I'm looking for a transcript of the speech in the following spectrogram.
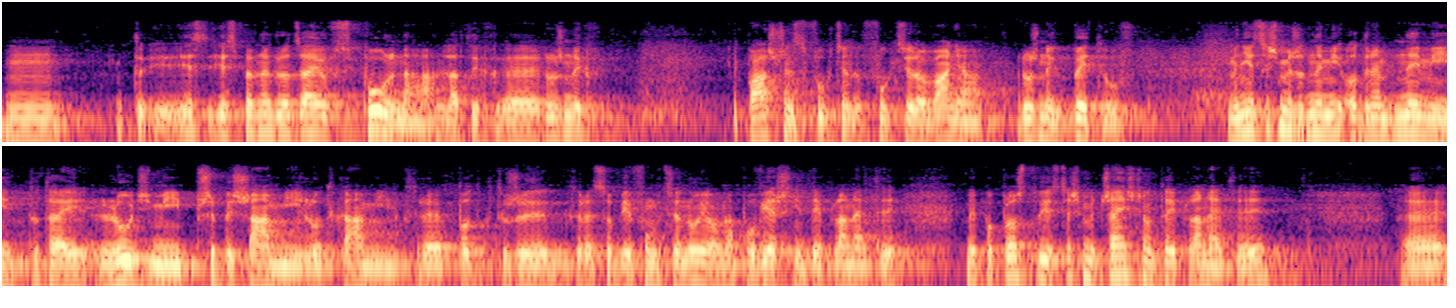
Mm, jest, jest pewnego rodzaju wspólna dla tych e, różnych płaszczyzn funkcjonowania różnych bytów. My nie jesteśmy żadnymi odrębnymi tutaj ludźmi, przybyszami, ludkami, które, którzy, które sobie funkcjonują na powierzchni tej planety. My po prostu jesteśmy częścią tej planety, e,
